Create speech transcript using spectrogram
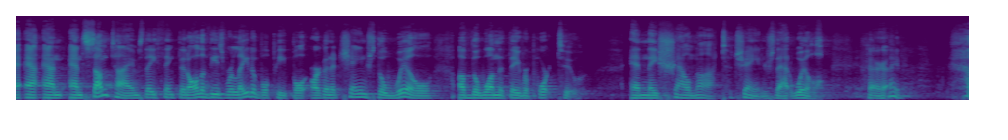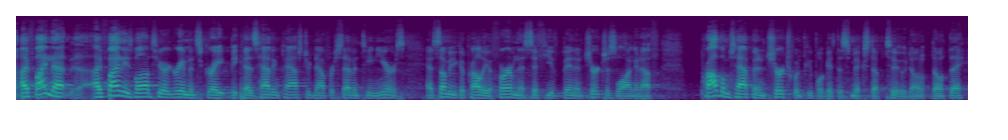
And, and, and, sometimes they think that all of these relatable people are going to change the will of the one that they report to. And they shall not change that will. All right? I find that I find these volunteer agreements great because having pastored now for 17 years, and some of you could probably affirm this if you've been in churches long enough, problems happen in church when people get this mixed up too, don't, don't they?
